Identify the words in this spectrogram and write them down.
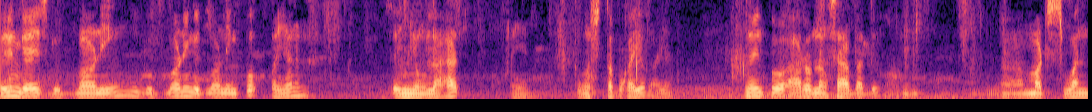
So yun guys, good morning. Good morning, good morning po. Ayan. Sa inyong lahat. Ayan. Kumusta po kayo? Ayan. Ngayon po araw ng Sabado. Ah, March 1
